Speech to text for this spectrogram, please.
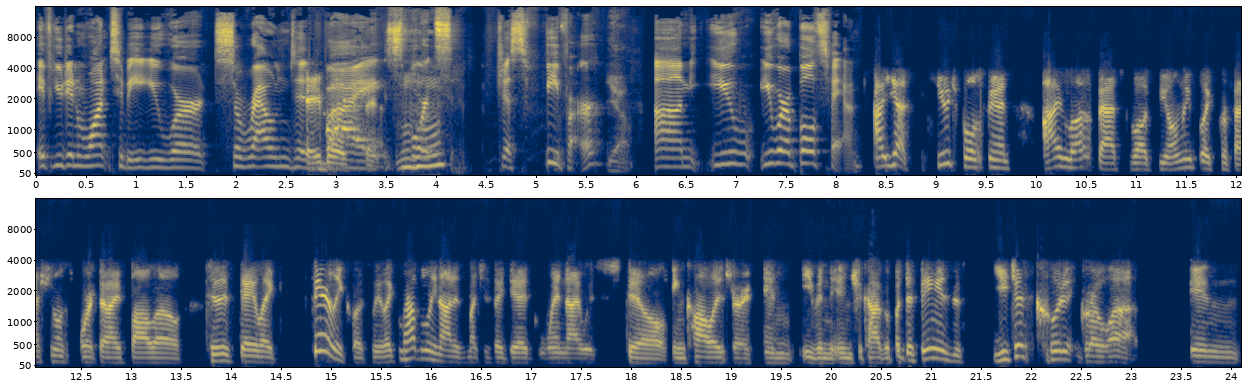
if you didn't want to be, you were surrounded A Bulls by fan. sports just fever. Yeah. Um, you you were a Bulls fan. Uh, yes, huge Bulls fan. I love basketball. It's the only like professional sport that I follow to this day, like fairly closely. Like probably not as much as I did when I was still in college or in even in Chicago. But the thing is, is you just couldn't grow up in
